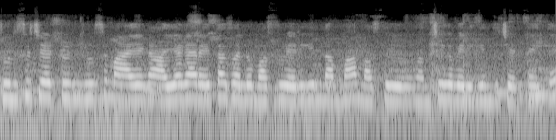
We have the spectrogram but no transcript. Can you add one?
తులసి చెట్టుని చూసి మా అయ్యగా అయ్యగారు అయితే అసలు మస్తు పెరిగిందమ్మా మస్తు మంచిగా పెరిగింది చెట్టు అయితే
